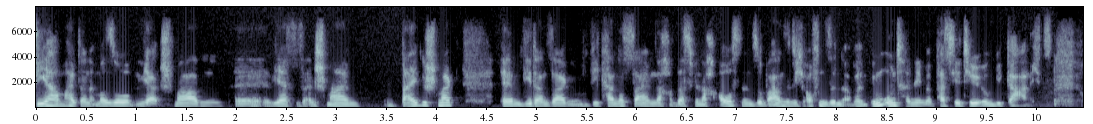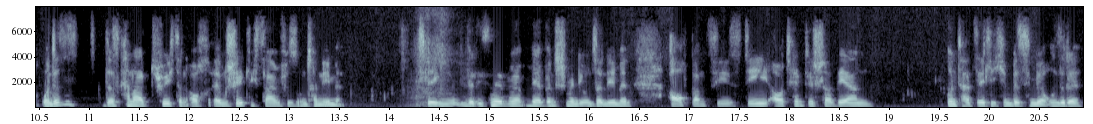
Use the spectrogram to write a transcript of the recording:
die haben halt dann immer so, ja, schmalen, äh, wie heißt es, einen schmalen Beigeschmack, ähm, die dann sagen, wie kann es sein, nach, dass wir nach außen so wahnsinnig offen sind, aber im Unternehmen passiert hier irgendwie gar nichts. Und das ist, das kann natürlich dann auch ähm, schädlich sein fürs Unternehmen. Deswegen würde ich es mir mehr wünschen, wenn die Unternehmen auch beim CSD authentischer wären, und tatsächlich ein bisschen mehr unsere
